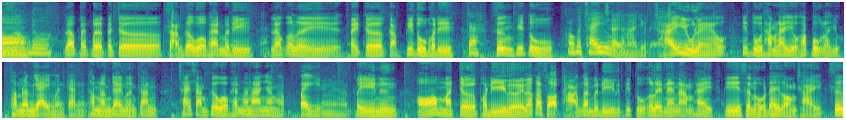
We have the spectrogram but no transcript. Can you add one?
ทดสอบดู แล้วไปเปิดไปเจอสามเกอร์เวิร์แพนพอดีจ้ะแล้วก็เลยไปเจอกับพี่ตู่พอดีจ้ะซึ่งพี่ตู่เขาก็ใช้อยู่ใช้จ้ะมาอยู่แล้วใช้อยู่แล้วพี่ตู่ทำอะไรอยู่ครับปลูกอะไรอยู่ทำลำไยเหมือนกันครับทำลำไยเหมือนกันใช้สามเกอร์เวิร์แพนมานานยังครับปีนึงครับปีหนึ่งอ๋อมาเจอพอดีเลยแล้วก็สอบถามกันพอดีเลยพี่ตู่ก็เลยแนะนำให้พี่สโหนได้ลองใช้ ซึ่ง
